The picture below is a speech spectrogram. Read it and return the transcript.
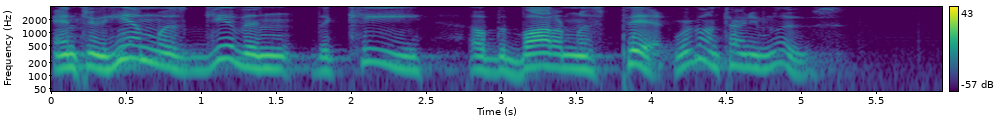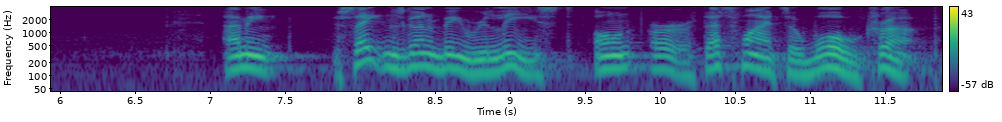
And to him was given the key of the bottomless pit. We're going to turn him loose. I mean, Satan's going to be released on earth. That's why it's a woe trump.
